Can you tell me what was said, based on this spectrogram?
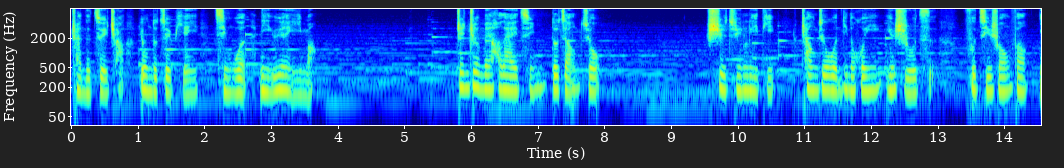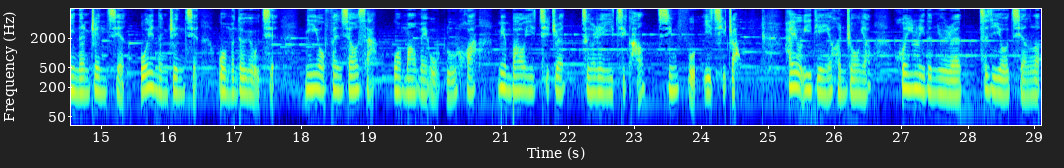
穿的最长，用的最便宜，请问你愿意吗？真正美好的爱情都讲究。势均力敌，长久稳定的婚姻也是如此。夫妻双方，你能挣钱，我也能挣钱，我们都有钱。你有份潇洒，我貌美如花，面包一起挣，责任一起扛，幸福一起找。还有一点也很重要，婚姻里的女人自己有钱了，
